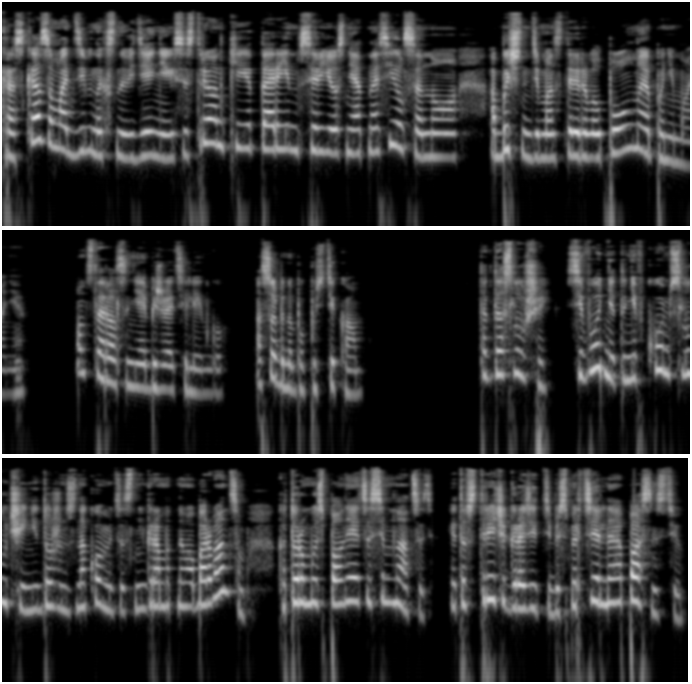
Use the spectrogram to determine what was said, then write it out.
К рассказам о дивных сновидениях сестренки Тарин всерьез не относился, но обычно демонстрировал полное понимание. Он старался не обижать Элингу, особенно по пустякам. Тогда слушай, сегодня ты ни в коем случае не должен знакомиться с неграмотным оборванцем, которому исполняется 17. Эта встреча грозит тебе смертельной опасностью.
